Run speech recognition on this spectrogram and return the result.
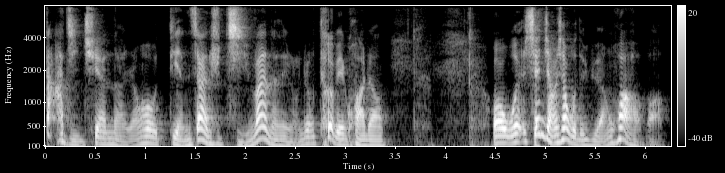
大几千的，然后点赞是几万的那种，就特别夸张。哦，我先讲一下我的原话好不好？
